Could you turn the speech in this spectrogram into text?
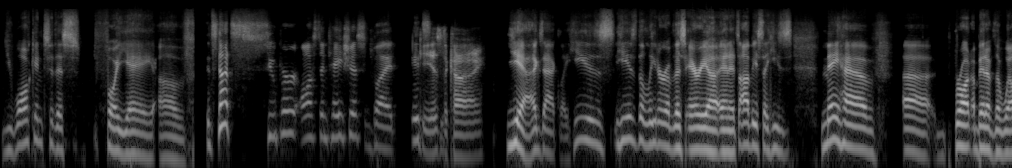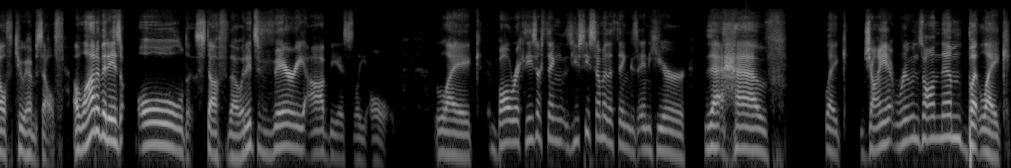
you walk into this foyer of it's not super ostentatious, but it's He is the Kai. Yeah, exactly. He is he is the leader of this area, and it's obvious that he's may have uh brought a bit of the wealth to himself. A lot of it is old stuff though, and it's very obviously old. Like Balric, these are things you see some of the things in here that have like giant runes on them, but like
